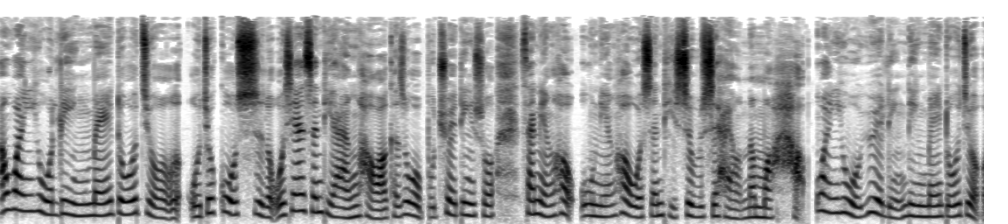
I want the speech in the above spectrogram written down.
啊，万一我领没多久我就过世了。我现在身体还很好啊，可是我不确定说三年后、五年后我身体是不是还有那么好。万一我月领领没多久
